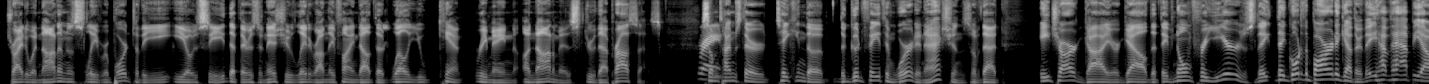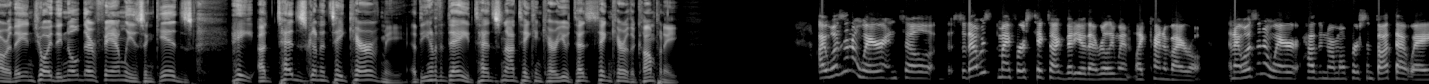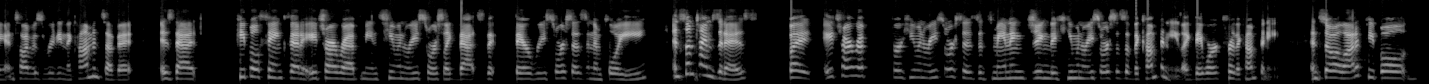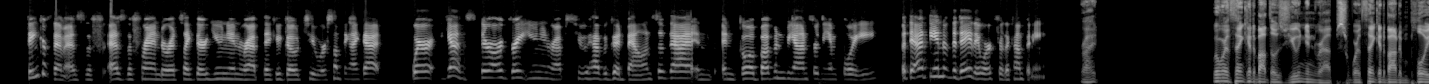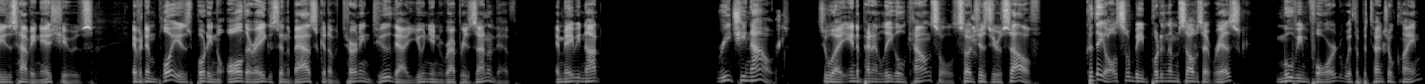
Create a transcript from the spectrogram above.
try to anonymously report to the EEOC that there's an issue, later on they find out that, well, you can't remain anonymous through that process. right. Sometimes they're taking the the good faith and word and actions of that HR guy or gal that they've known for years. They they go to the bar together. They have happy hour. They enjoy. They know their families and kids. Hey, uh, Ted's gonna take care of me. At the end of the day, Ted's not taking care of you. Ted's taking care of the company. I wasn't aware until so that was my first TikTok video that really went like kind of viral. And I wasn't aware how the normal person thought that way until I was reading the comments of it is that people think that HR rep means human resource like that's the, their resource as an employee. And sometimes it is, but HR rep for human resources it's managing the human resources of the company, like they work for the company. And so a lot of people think of them as the as the friend or it's like their union rep they could go to or something like that where yes there are great union reps who have a good balance of that and and go above and beyond for the employee but they, at the end of the day they work for the company Right. When we're thinking about those union reps, we're thinking about employees having issues. If an employee is putting all their eggs in the basket of turning to that union representative and maybe not reaching out to an independent legal counsel such as yourself, could they also be putting themselves at risk moving forward with a potential claim?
